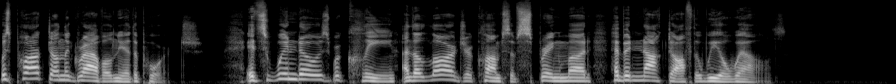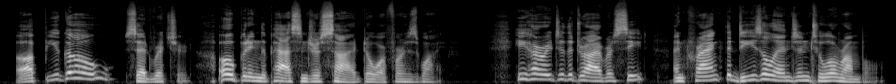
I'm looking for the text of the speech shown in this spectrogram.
was parked on the gravel near the porch. Its windows were clean, and the larger clumps of spring mud had been knocked off the wheel wells. Up you go, said Richard, opening the passenger side door for his wife. He hurried to the driver's seat and cranked the diesel engine to a rumble.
